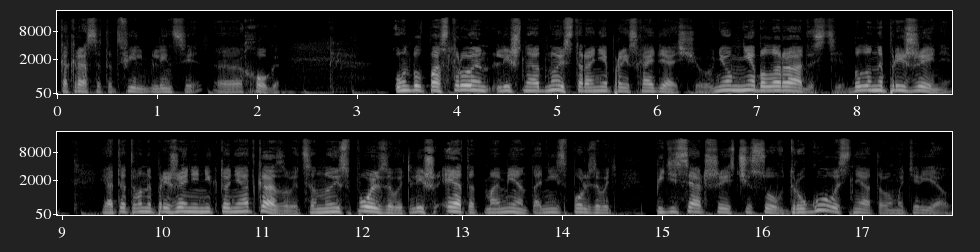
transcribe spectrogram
Как раз этот фильм Линдси э, Хога. Он был построен лишь на одной стороне происходящего. В нем не было радости, было напряжение. И от этого напряжения никто не отказывается. Но использовать лишь этот момент, а не использовать 56 часов другого снятого материала,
